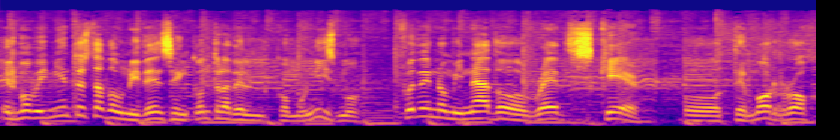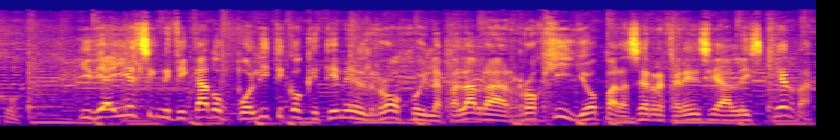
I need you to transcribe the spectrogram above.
El movimiento estadounidense en contra del comunismo fue denominado Red Scare o temor rojo y de ahí el significado político que tiene el rojo y la palabra rojillo para hacer referencia a la izquierda.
